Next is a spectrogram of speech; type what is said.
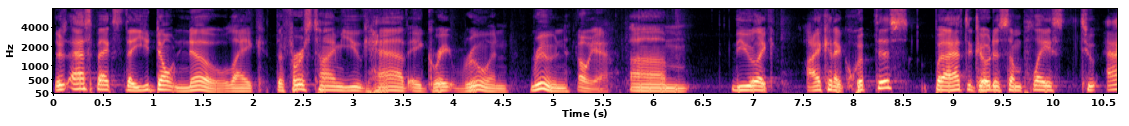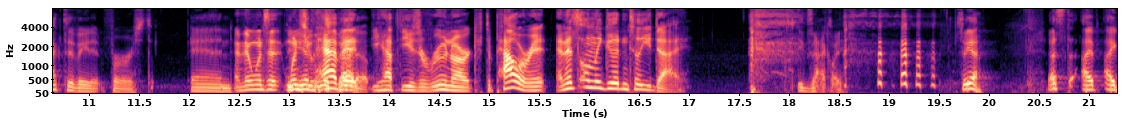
there's aspects that you don't know like the first time you have a great ruin rune Oh yeah, um you're like I can equip this but I have to go to some place to activate it first and And then once it, Then once you you have have, look that it, up. you have to use a rune arc to power it, and it's only good until you die. exactly. so yeah, that's the, I, I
